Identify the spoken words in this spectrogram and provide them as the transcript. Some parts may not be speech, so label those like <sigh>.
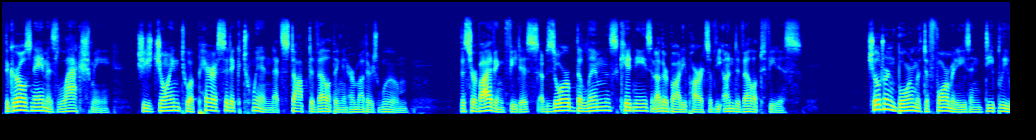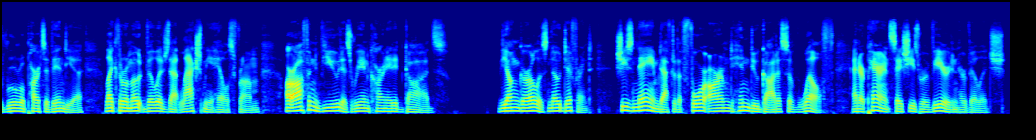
The girl's name is Lakshmi. She's joined to a parasitic twin that stopped developing in her mother's womb. The surviving fetus absorbed the limbs, kidneys, and other body parts of the undeveloped fetus. Children born with deformities in deeply rural parts of India, like the remote village that Lakshmi hails from, are often viewed as reincarnated gods. The young girl is no different. She's named after the four armed Hindu goddess of wealth, and her parents say she's revered in her village.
